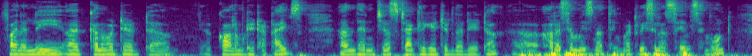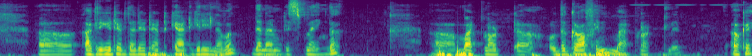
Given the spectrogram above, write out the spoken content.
finally, I've converted uh, column data types and then just aggregated the data. Uh, RSM is nothing but reseller sales amount. Uh, aggregated the data at category level. Then I'm displaying the uh, matplot or the graph in matplotlib. Okay,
